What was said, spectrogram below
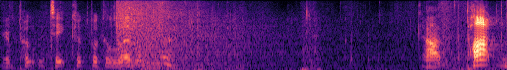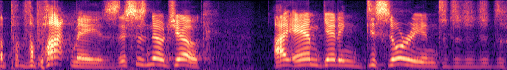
Here, Potentate Cookbook 11. God, the pot, the, the pot maze. This is no joke. I am getting disoriented.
